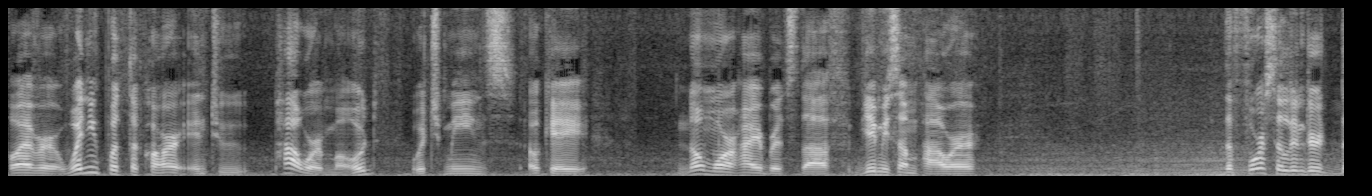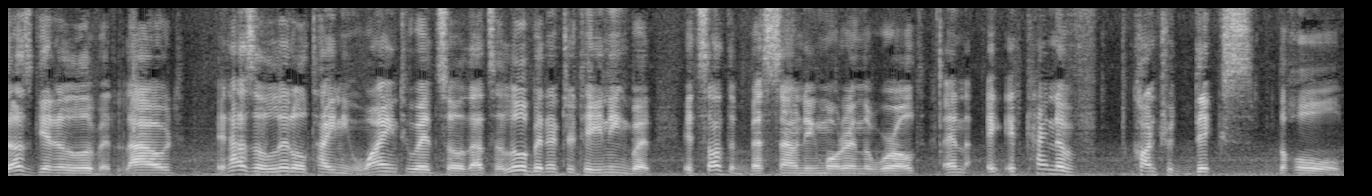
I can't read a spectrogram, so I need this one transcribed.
However, when you put the car into power mode, which means okay, no more hybrid stuff. Give me some power. The four cylinder does get a little bit loud. It has a little tiny whine to it, so that's a little bit entertaining, but it's not the best sounding motor in the world. And it, it kind of contradicts the whole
